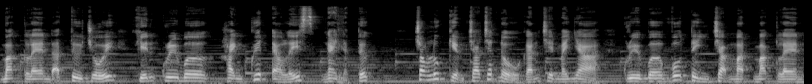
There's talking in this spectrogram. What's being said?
McLean đã từ chối khiến Gruber hành quyết Ellis ngay lập tức. Trong lúc kiểm tra chất nổ gắn trên mái nhà, Gruber vô tình chạm mặt McLean.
